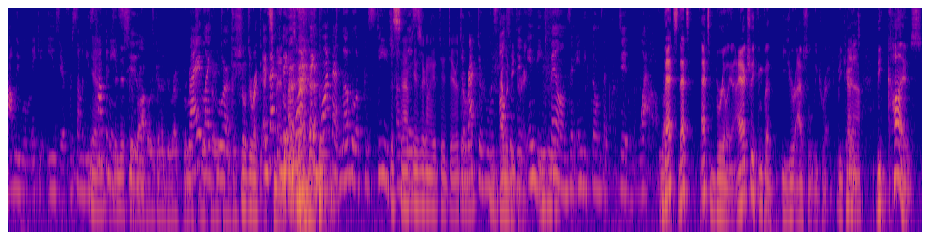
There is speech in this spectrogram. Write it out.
probably will make it easier for some of these Yeah. companies Janicza to Bravo is going to direct the Right, next Luke like who are- movie. She'll direct X Exactly. Men. They want they want that level of prestige The of Safdies this are gonna do Daredevil. director who's That would also be did great. indie mm-hmm. films and indie films that did well. That's that's that's brilliant. I actually think that you're absolutely correct because Yeah. because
